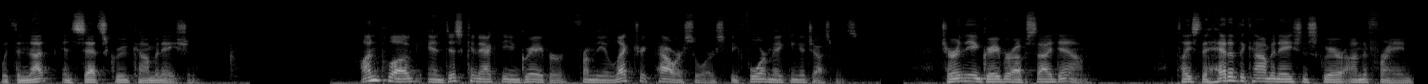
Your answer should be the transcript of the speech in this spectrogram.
with the nut and set screw combination. Unplug and disconnect the engraver from the electric power source before making adjustments. Turn the engraver upside down. Place the head of the combination square on the frame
